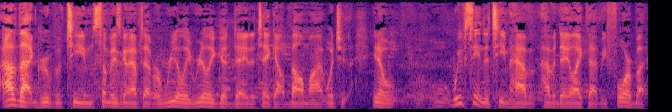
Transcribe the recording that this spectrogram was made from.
out of that group of teams, somebody's going to have to have a really, really good day to take out Bellmont. Which you know, we've seen a team have have a day like that before, but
